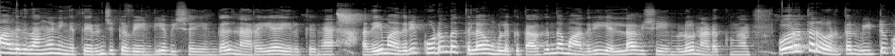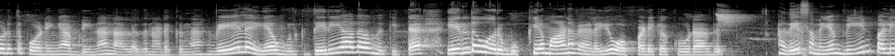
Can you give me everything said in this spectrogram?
மாதிரி தாங்க நீங்கள் தெரிஞ்சுக்க வேண்டிய விஷயங்கள் நிறைய இருக்குங்க. அதே மாதிரி குடும்பத்தில் உங்களுக்கு தகுந்த மாதிரி எல்லா விஷயங்களும் நடக்குங்க. ஒருத்தர் ஒருத்தர் விட்டு கொடுத்து போனீங்க அப்படின்னா நல்லது நடக்குங்க. வேலையை உங்களுக்கு தெரியாதவங்க கிட்ட எந்த ஒரு முக்கியமான வேலையும் ஒப்படைக்கக்கூடாது அதே சமயம் வீண் பழி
